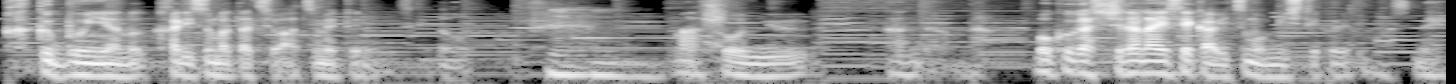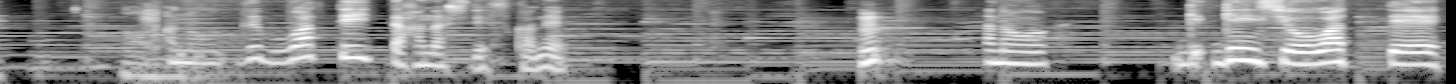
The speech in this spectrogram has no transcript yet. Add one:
各分野のカリスマたちを集めてるんですけど、まあそういうなんだろうな。僕が知らない世界をいつも見せてくれてますね。あの全部割っていった話ですかね。ん？あの原子を割って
